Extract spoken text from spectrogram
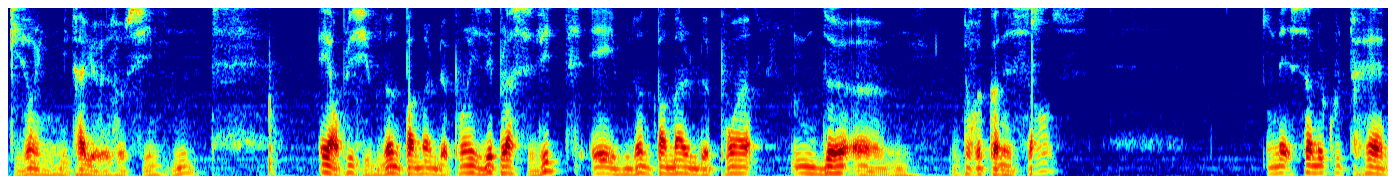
qu'ils ont une mitrailleuse aussi. Et en plus, ils vous donnent pas mal de points. Ils se déplacent vite et ils vous donnent pas mal de points de, euh, reconnaissance. Mais ça me coûterait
